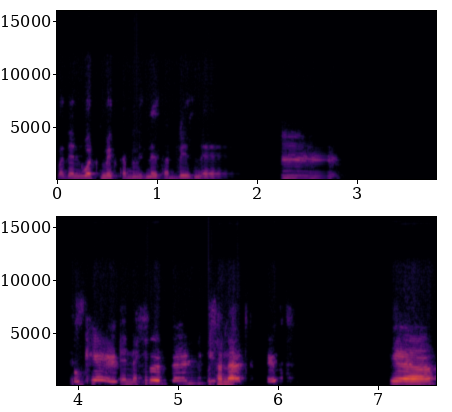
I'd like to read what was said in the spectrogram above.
but then what makes a business a business? Mm. Okay, and so then in that case, yeah,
